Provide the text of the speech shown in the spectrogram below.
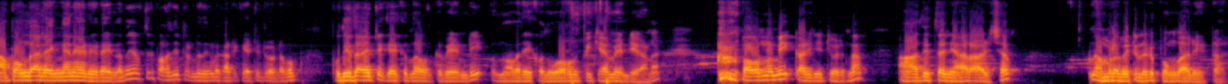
ആ പൊങ്കാല എങ്ങനെയാണ് ഇടേണ്ടത്? ഒത്തിരി പറഞ്ഞിട്ടുണ്ട് നിങ്ങൾ കണ്ടി കേട്ടിട്ടുണ്ട്. അപ്പം പുതിയതായിട്ട് കേൾക്കുന്നവർക്ക് വേണ്ടി ഒന്ന് അവരെയൊക്കെ ഒന്ന് ഓർമ്മിപ്പിക്കാൻ വേണ്ടിയാണ്. പൗർണമി കഴിഞ്ഞിട്ട് വരുന്ന ആദ്യത്തെ ഞായറാഴ്ച നമ്മുടെ വീട്ടിലൊരു പൊങ്കാല ഇട്ടാൽ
